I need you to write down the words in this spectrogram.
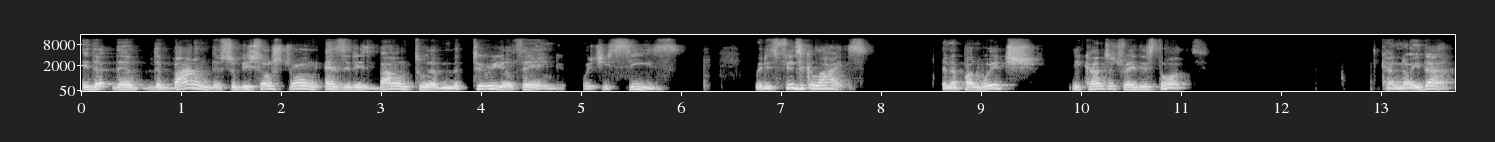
The, the, the bond should be so strong as it is bound to a material thing which he sees with his physical eyes and upon which he concentrates his thoughts. Kanoida,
